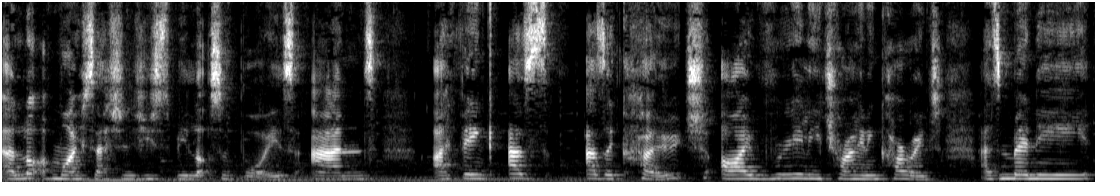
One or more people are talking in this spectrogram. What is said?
a lot of my sessions used to be lots of boys and I think as as a coach I really try and encourage as many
